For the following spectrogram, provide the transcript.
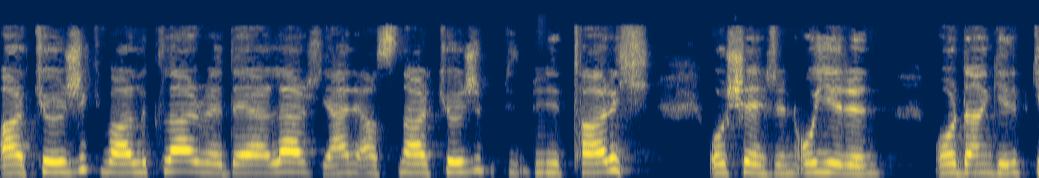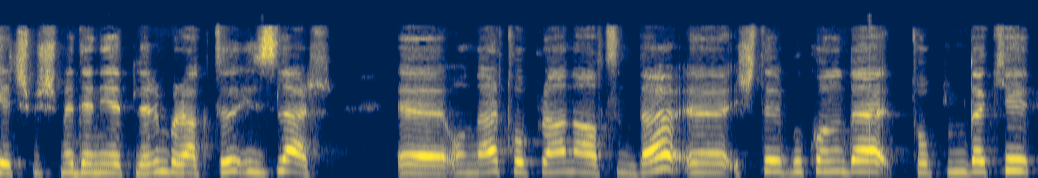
arkeolojik varlıklar ve değerler yani aslında arkeoloji bir tarih o şehrin, o yerin, oradan gelip geçmiş medeniyetlerin bıraktığı izler. Ee, onlar toprağın altında ee, işte bu konuda toplumdaki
